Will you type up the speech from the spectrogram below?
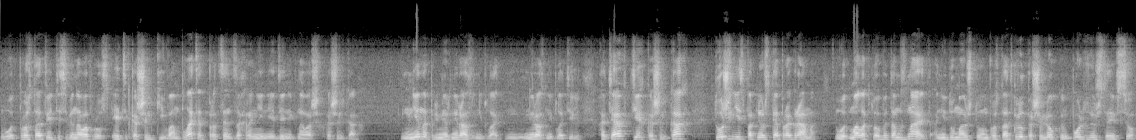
Вот, просто ответьте себе на вопрос, эти кошельки вам платят процент за хранение денег на ваших кошельках? Мне, например, ни разу не, плат, ни разу не платили. Хотя в тех кошельках тоже есть партнерская программа. Вот, мало кто об этом знает. Они думают, что он просто открыл кошелек, им пользуешься и все.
